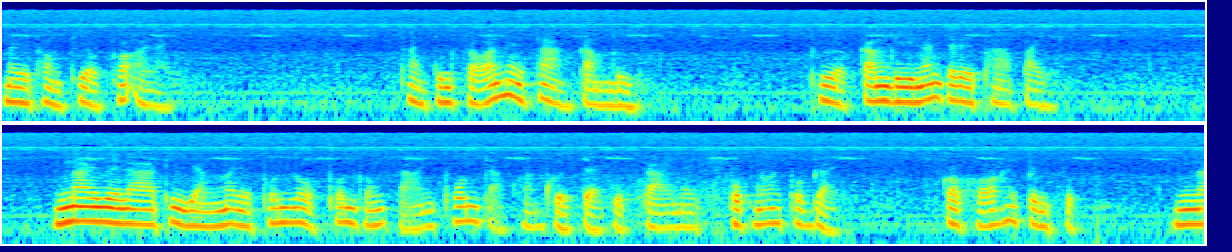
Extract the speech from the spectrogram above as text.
ไม่ได้ท่องเที่ยวเพราะอะไรท่านจึงสอนให้สร้างกรรมดี เพื่อกรรมดีนั้นจะได้พาไป ในเวลาที่ยังไม่ได้พ้นโลกพ้นสงสารพ้นจากความเกิดแก่เจ็บตายในภพน้อยภพใหญ่ ก็ขอให้เป็นสุขใน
